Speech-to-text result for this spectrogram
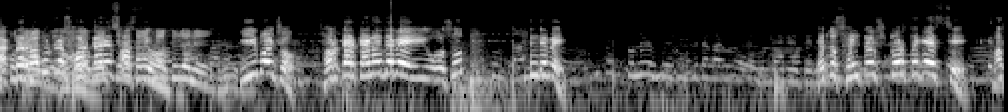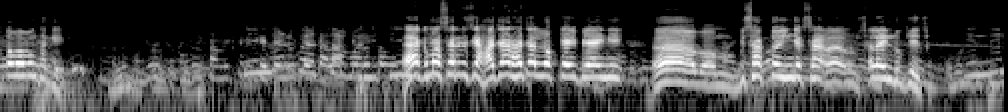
ডাক্তারবাবুর সরকারের নেই। কি বলছো? সরকার কেন দেবে এই ওষুধ? দেবে? এ তো সেন্ট্রাল স্টোর থেকে এসছে স্বাস্থ্য ভবন থেকে। এক মাসের বেশি হাজার হাজার লোককে এই বেআইনি বিষাক্ত ইঞ্জেকশন স্যালাইন ঢুকিয়েছে। তিন দিন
